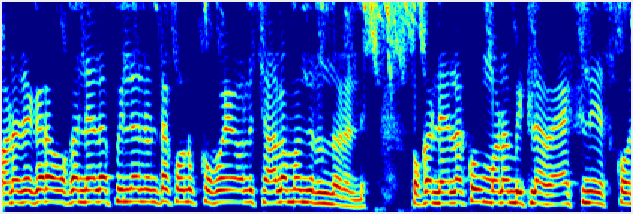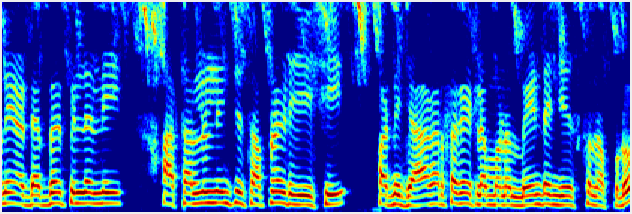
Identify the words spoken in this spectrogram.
మన దగ్గర ఒక నెల పిల్లలు ఉంటే కొనుక్కోపోయే వాళ్ళు చాలా మంది ఉన్నారండి. ఒక నెలకు మనం ఇట్లా వ్యాక్సిన్ వేసుకొని ఆ డెబ్బై పిల్లల్ని ఆ తల్లుల నుంచి సపరేట్ చేసి వాటిని జాగ్రత్తగా ఇట్లా మనం మెయింటైన్ చేసుకున్నప్పుడు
